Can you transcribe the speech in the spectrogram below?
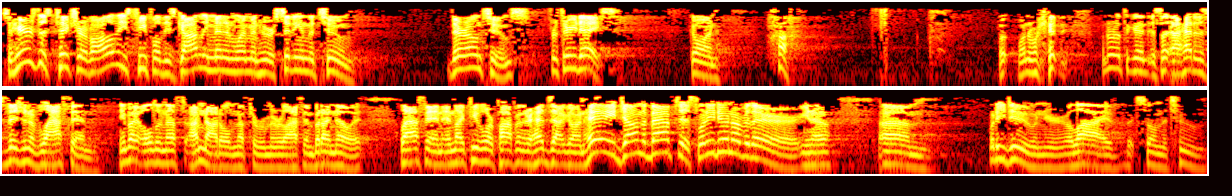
So here's this picture of all of these people, these godly men and women who are sitting in the tomb, their own tombs, for three days, going, huh. Wonder what, wonder what the, like, I had this vision of Laugh-In. Anybody old enough? I'm not old enough to remember Laugh-In, but I know it. Laugh-In, and like people are popping their heads out, going, "Hey, John the Baptist, what are you doing over there?" You know, um, what do you do when you're alive but still in the tomb?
